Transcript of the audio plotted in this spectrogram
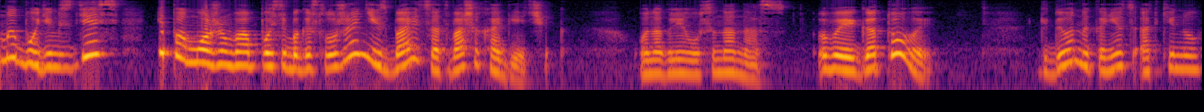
Мы будем здесь и поможем вам после богослужения избавиться от ваших овечек». Он оглянулся на нас. «Вы готовы?» Гидеон, наконец, откинул,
